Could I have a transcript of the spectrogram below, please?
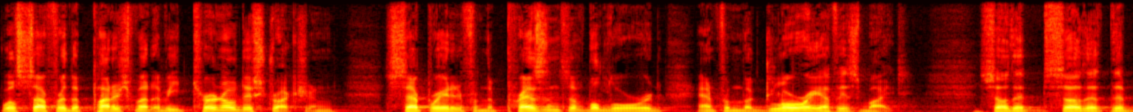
will suffer the punishment of eternal destruction, separated from the presence of the Lord and from the glory of His might so that so that the,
